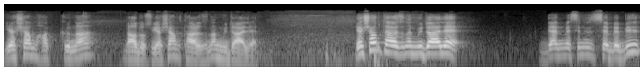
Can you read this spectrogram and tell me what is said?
Yaşam hakkına, daha doğrusu yaşam tarzına müdahale. Yaşam tarzına müdahale denmesinin sebebi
